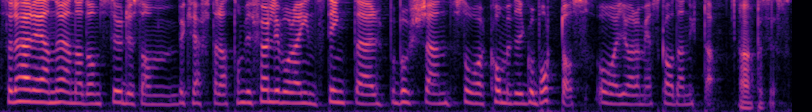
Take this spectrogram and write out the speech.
Så det här är ännu en av de studier som bekräftar att om vi följer våra instinkter på börsen så kommer vi gå bort oss och göra mer skada än nytta. Ja, precis.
